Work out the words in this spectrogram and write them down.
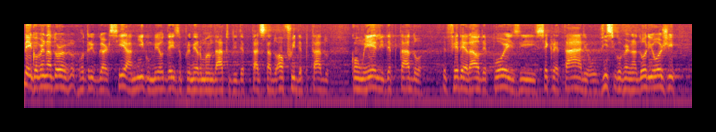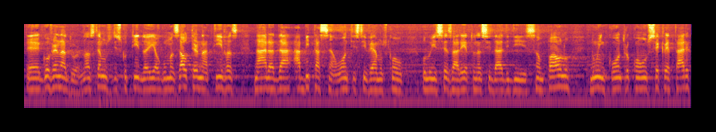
Bem, governador Rodrigo Garcia, amigo meu desde o primeiro mandato de deputado estadual, fui deputado com ele, deputado federal depois e secretário, vice-governador e hoje eh, governador. Nós temos discutido aí algumas alternativas na área da habitação. Ontem estivemos com o Luiz Cesareto na cidade de São Paulo, num encontro com o secretário que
